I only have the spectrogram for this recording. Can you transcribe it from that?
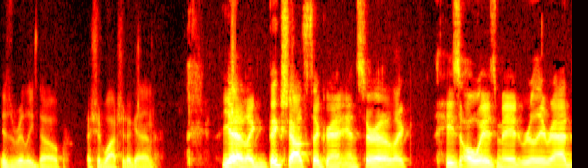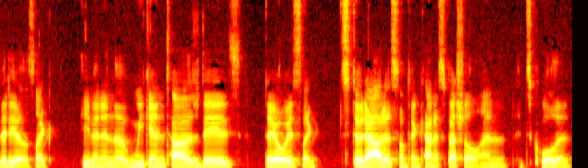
is really dope. I should watch it again. Yeah, like big shouts to Grant Yansura. Like he's always made really rad videos. Like even in the weekend Taj days, they always like stood out as something kind of special, and it's cool that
